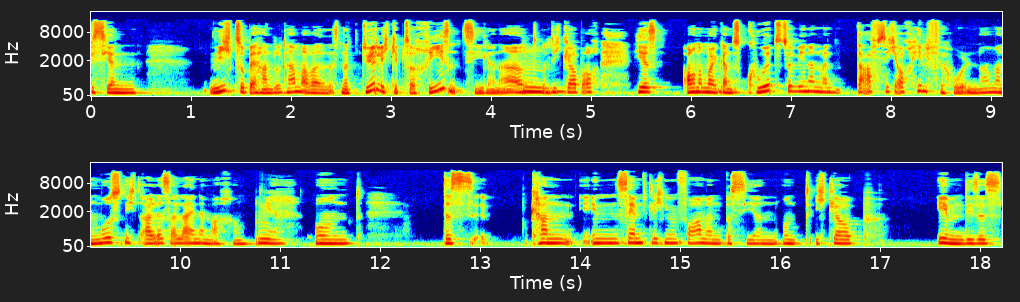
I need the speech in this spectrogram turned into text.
bisschen nicht so behandelt haben, aber es, natürlich gibt es auch Riesenziele. Ne? Und, Mhm. und ich glaube auch, hier ist auch nochmal ganz kurz zu erwähnen, man darf sich auch Hilfe holen. Ne? Man muss nicht alles alleine machen. Ja. Und das kann in sämtlichen Formen passieren. Und ich glaube, eben dieses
